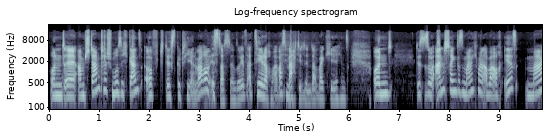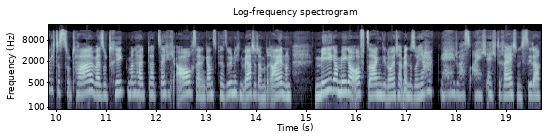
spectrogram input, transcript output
Und äh, am Stammtisch muss ich ganz oft diskutieren. Warum ist das denn so? Jetzt erzähl doch mal, was macht ihr denn da bei Kirchens? Und das so anstrengend es manchmal aber auch ist, mag ich das total, weil so trägt man halt tatsächlich auch seine ganz persönlichen Werte damit rein und mega, mega oft sagen die Leute am Ende so, ja, hey, du hast eigentlich echt recht und ich sehe da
